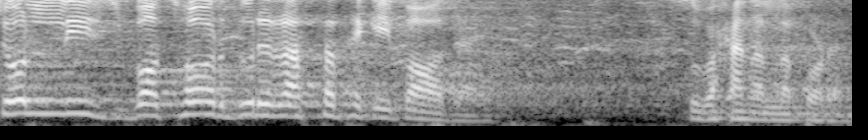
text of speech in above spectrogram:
40 বছর দূরের রাস্তা থেকেই পাওয়া যায়। সুবাহান আল্লাহ পড়েন।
